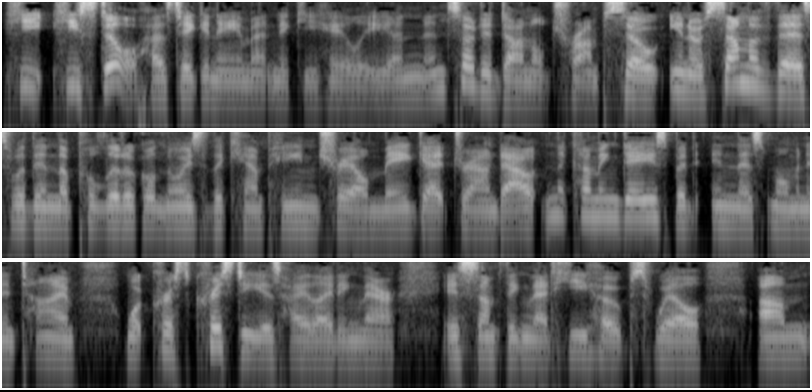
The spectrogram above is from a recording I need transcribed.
He he still has taken aim at Nikki Haley, and and so did Donald Trump. So you know some of this within the political noise of the campaign trail may get drowned out in the coming days, but in this moment in time, what Chris Christie is highlighting there is something that he hopes will um,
